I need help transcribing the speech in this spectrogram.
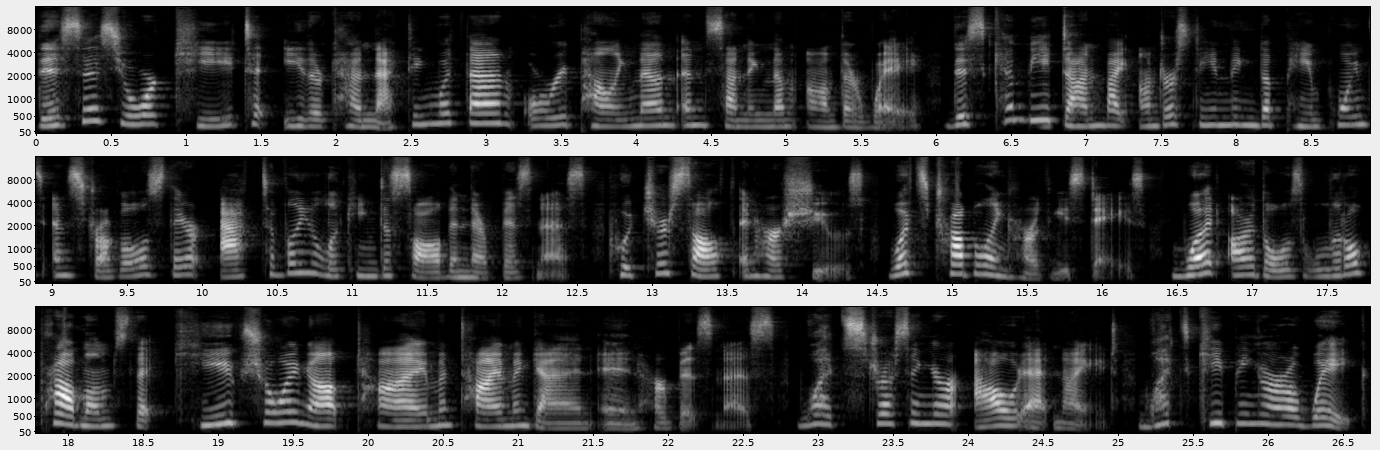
This is your key to either connecting with them or repelling them and sending them on their way. This can be done by understanding the pain points and struggles they're actively looking to solve in their business. Put yourself in her shoes. What's troubling her these days? What are those little problems that keep showing up time and time again in her business? What's stressing her out at night? What's keeping her awake?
